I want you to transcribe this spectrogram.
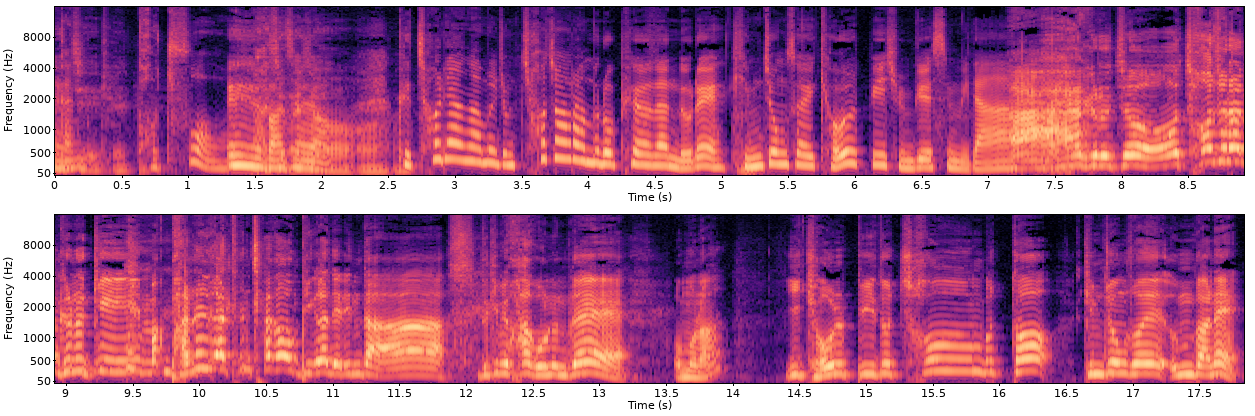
약간 그렇지. 더 추워. 네, 맞아, 맞아요. 맞아. 어. 그 처량함을 좀 처절함으로 표현한 노래 김종서의 겨울비 준비했습니다. 아, 그렇죠. 처절한 그 느낌. 막 바늘 같은 차가운 비가 내린다. 느낌이 확 오는데, 어머나. 이 겨울비도 처음부터 김종서의 음반에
